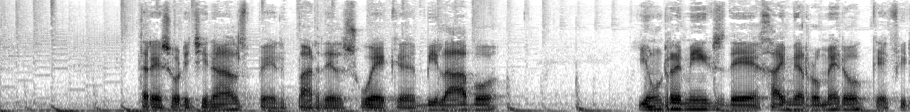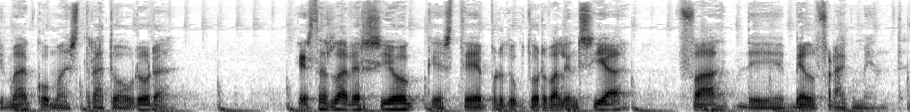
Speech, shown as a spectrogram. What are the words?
Tres originals per part del suec Vilabo i un remix de Jaime Romero que firma com a Strato Aurora. Esta és la versió que este productor valencià fa de Bell Fragment.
